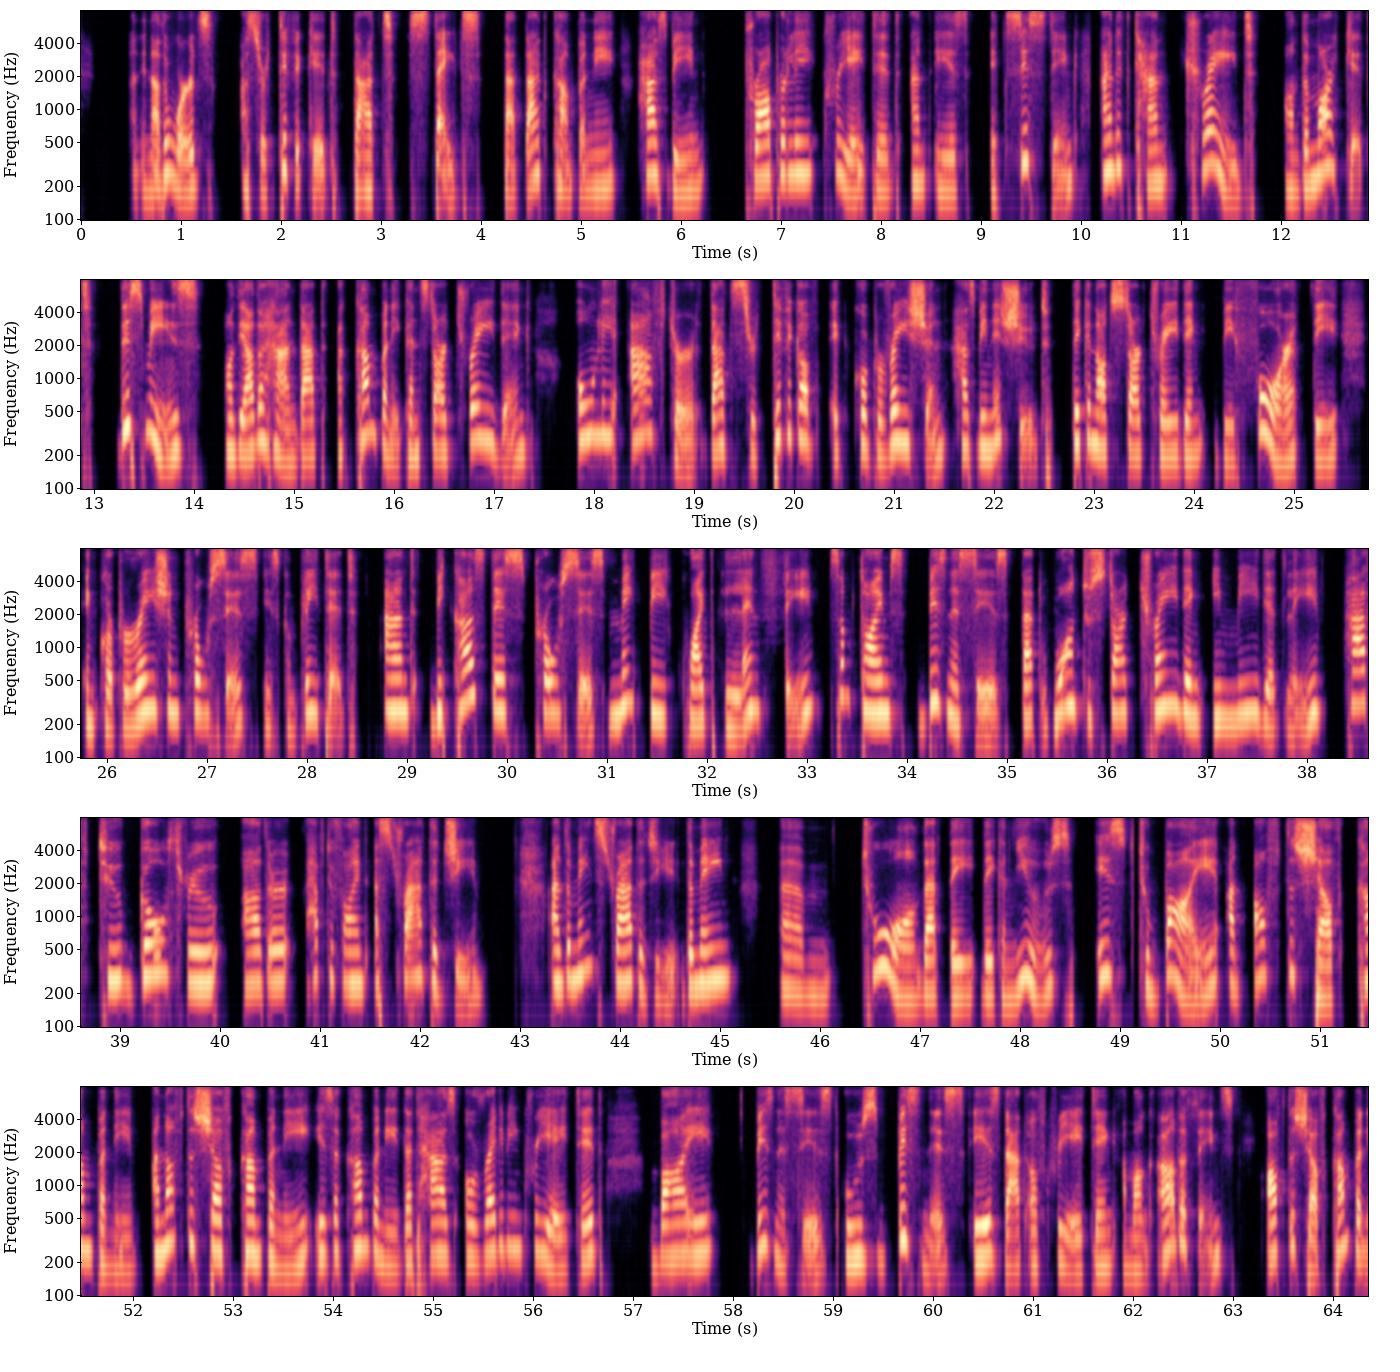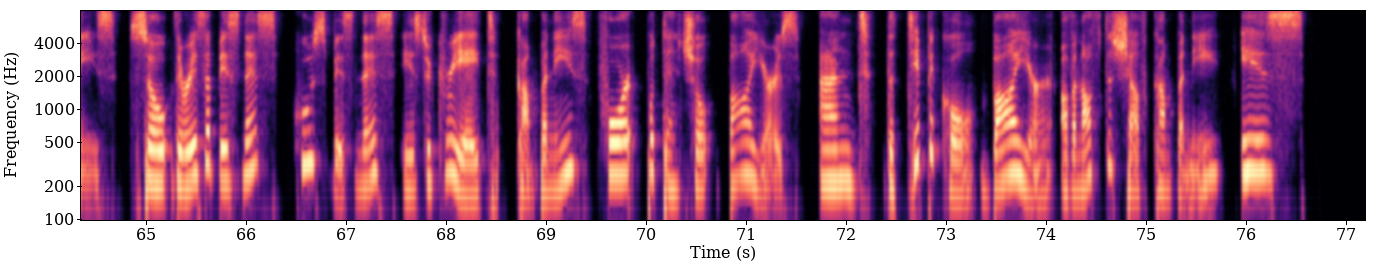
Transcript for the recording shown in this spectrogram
in other words, a certificate that states that that company has been properly created and is existing and it can trade on the market. This means, on the other hand, that a company can start trading only after that certificate of incorporation has been issued. They cannot start trading before the incorporation process is completed. And because this process may be quite lengthy, sometimes businesses that want to start trading immediately have to go through other, have to find a strategy. And the main strategy, the main um, tool that they, they can use is to buy an off the shelf company. An off the shelf company is a company that has already been created by businesses whose business is that of creating, among other things, off the shelf companies. So there is a business whose business is to create companies for potential buyers. And the typical buyer of an off the shelf company is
